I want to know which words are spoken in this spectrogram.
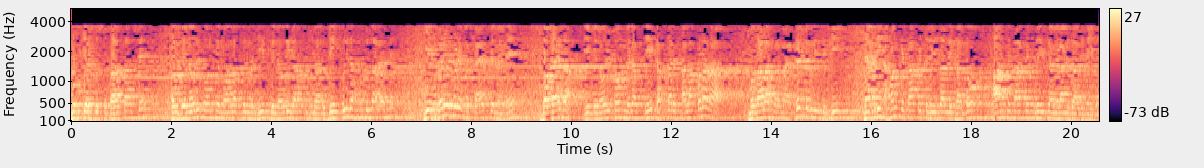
مفتی عبدالستار صاحب سے، اور جنوری قوم کے مولانا عبد المجید جنوری دین پوری رحمۃ اللہ علیہ سے۔ یہ بڑے بڑے مشاہد سے میں نے باقاعدہ یہ جنوری قوم میرا ایک ہفتہ رسالہ پڑا رہا مطالعہ فرمایا، پھر تقریر لکھی۔ میں اپنی اہم کتاب کے تجویزات لکھاتا ہوں۔ عام کتاب کے تجویز کا میرا مزاج نہیں ہے۔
